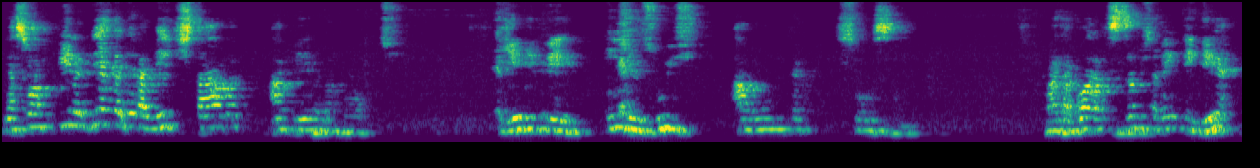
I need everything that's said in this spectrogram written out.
E a sua filha verdadeiramente estava à beira da morte. E ele vê em Jesus a única solução. Mas agora precisamos também entender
